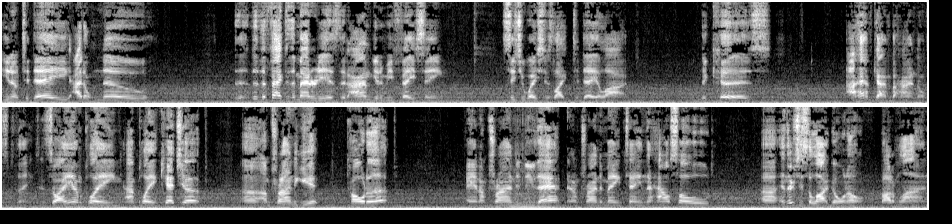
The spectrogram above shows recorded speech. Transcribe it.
you know, today, I don't know. The, the, fact of the matter is that I'm going to be facing situations like today a lot because I have gotten behind on some things. And so I am playing, I'm playing catch up. Uh, I'm trying to get caught up and I'm trying to do that and I'm trying to maintain the household. Uh, and there's just a lot going on, bottom line.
